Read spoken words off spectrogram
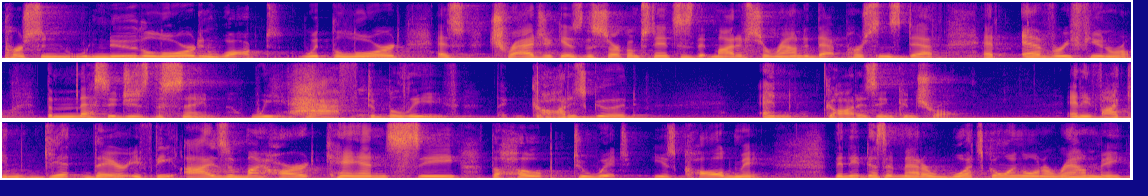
person knew the Lord and walked with the Lord, as tragic as the circumstances that might have surrounded that person's death, at every funeral, the message is the same. We have to believe that God is good and God is in control. And if I can get there, if the eyes of my heart can see the hope to which He has called me, then it doesn't matter what's going on around me,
